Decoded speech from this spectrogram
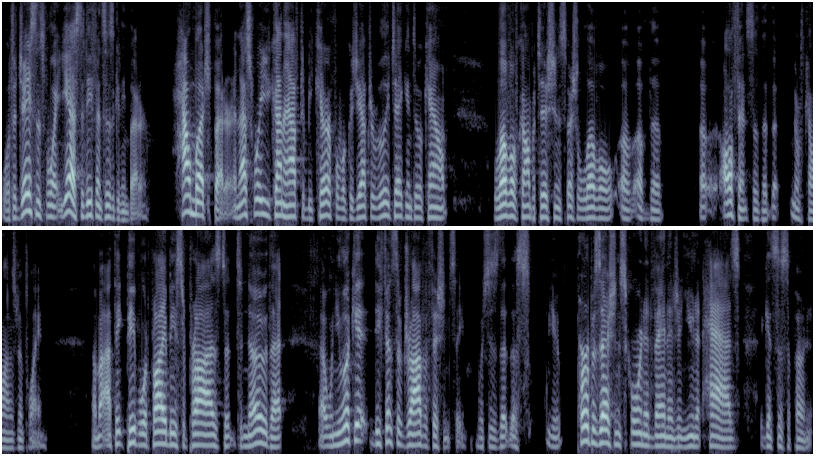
Well, to Jason's point, yes, the defense is getting better. How much better? And that's where you kind of have to be careful because you have to really take into account level of competition, special level of, of the uh, offense that, that North Carolina's been playing. Um, I think people would probably be surprised to, to know that uh, when you look at defensive drive efficiency, which is that this you know, per possession scoring advantage a unit has against this opponent,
